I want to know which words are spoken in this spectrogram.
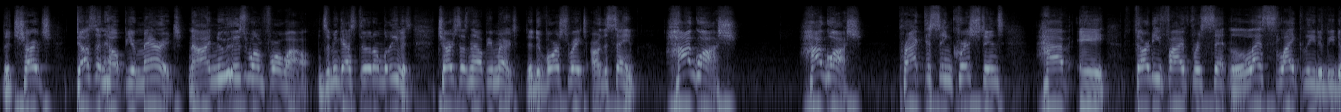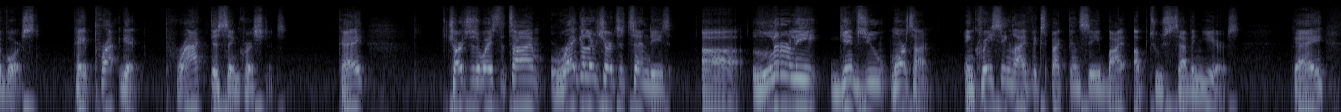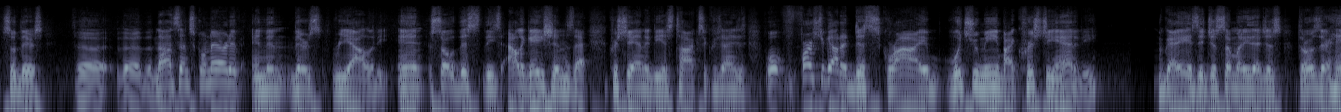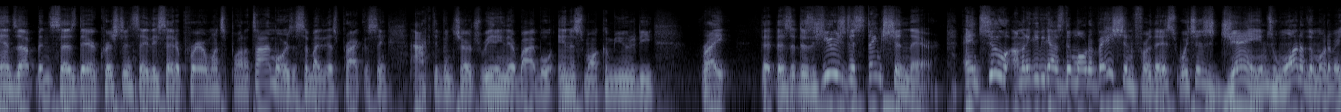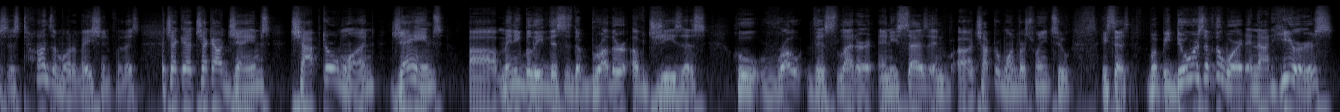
the church doesn't help your marriage. Now, I knew this one for a while, and some of you guys still don't believe it. Church doesn't help your marriage. The divorce rates are the same. Hogwash. Hogwash. Practicing Christians have a 35% less likely to be divorced. Okay, pra- practicing Christians. Okay? Church is a waste of time. Regular church attendees uh, literally gives you more time, increasing life expectancy by up to seven years. Okay? So there's the, the the nonsensical narrative and then there's reality. And so this these allegations that christianity is toxic christianity is well first you got to describe what you mean by christianity okay? Is it just somebody that just throws their hands up and says they're christian say they said a prayer once upon a time or is it somebody that's practicing active in church reading their bible in a small community right there's a, there's a huge distinction there. And two, I'm going to give you guys the motivation for this, which is James. One of the motivations. There's tons of motivation for this. Check out check out James chapter one. James. Uh, many believe this is the brother of Jesus who wrote this letter, and he says in uh, chapter one, verse twenty-two, he says, "But be doers of the word and not hearers."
